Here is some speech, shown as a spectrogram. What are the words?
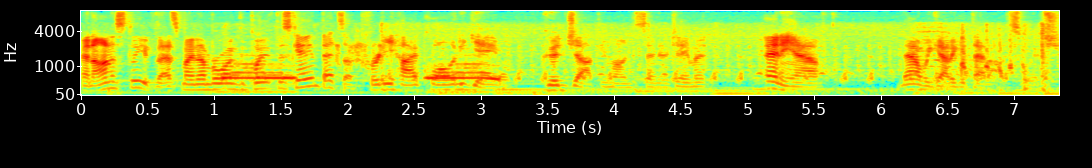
And honestly, if that's my number one complaint with this game, that's a pretty high quality game. Good job, Humongous Entertainment. Anyhow, now we gotta get that off switch.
